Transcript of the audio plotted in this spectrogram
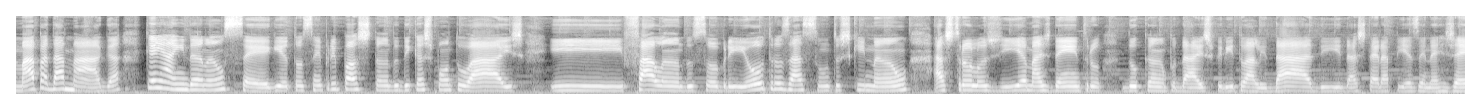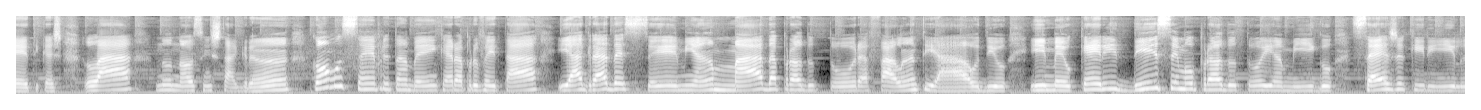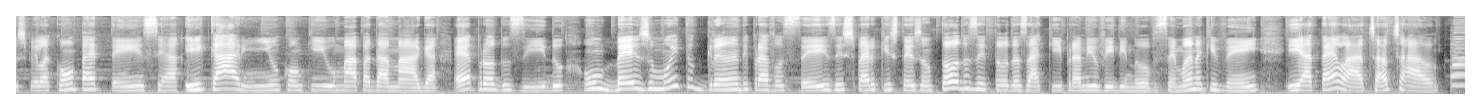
Mapa da Maga. Quem ainda não segue, eu estou sempre postando dicas pontuais e falando sobre outros assuntos que não astrologia, mas dentro do campo da espiritualidade e das terapias energéticas lá no nosso Instagram Instagram. Como sempre, também quero aproveitar e agradecer minha amada produtora Falante Áudio e meu queridíssimo produtor e amigo Sérgio Quirilos pela competência e carinho com que o Mapa da Maga é produzido. Um beijo muito grande para vocês. Espero que estejam todos e todas aqui para me ouvir de novo semana que vem. E até lá. Tchau, tchau.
